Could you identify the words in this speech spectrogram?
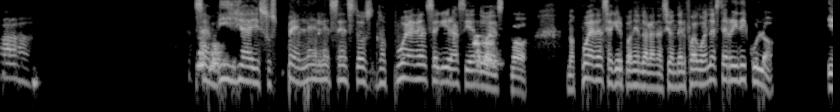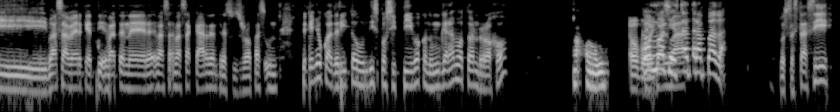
"Ah". Zambilla y sus peleles estos no pueden seguir haciendo esto. No pueden seguir poniendo a la Nación del Fuego en este ridículo. Y vas a ver que va a tener, va a, va a sacar de entre sus ropas un pequeño cuadrito, un dispositivo con un gran botón rojo. Oh, boy. ¿Cómo ¿Cuál si va? está atrapada? Pues está así,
